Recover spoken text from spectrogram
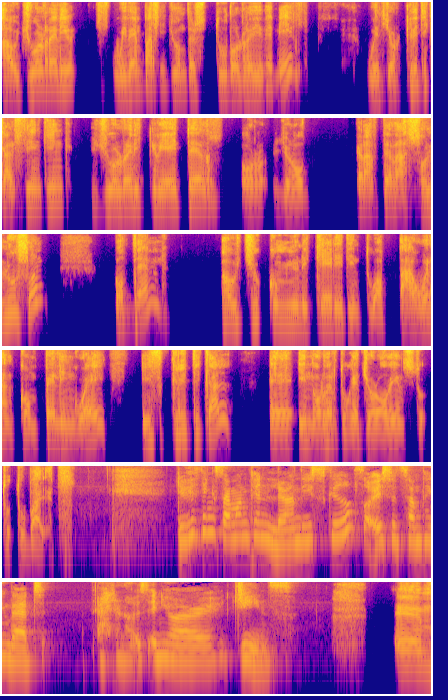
how you already with empathy you understood already the need. With your critical thinking, you already created or you know crafted a solution. But then how you communicate it into a power and compelling way is critical uh, in order to get your audience to, to, to buy it. Do you think someone can learn these skills, or is it something that I don't know is in your genes? Um,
